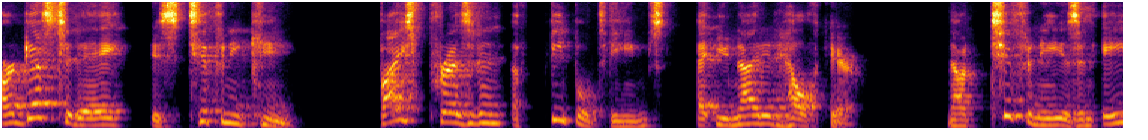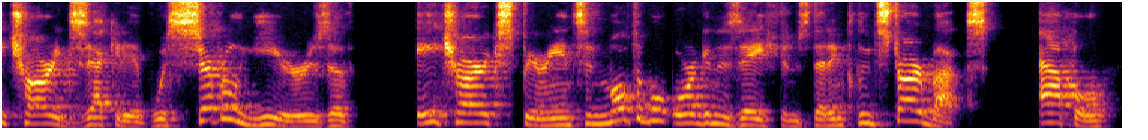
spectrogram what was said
Our guest today is Tiffany King. Vice President of People Teams at United Healthcare. Now, Tiffany is an HR executive with several years of HR experience in multiple organizations that include Starbucks, Apple,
